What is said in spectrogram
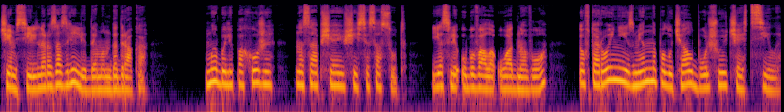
чем сильно разозлили Демонда Драка. Мы были похожи на сообщающийся сосуд. Если убывало у одного, то второй неизменно получал большую часть силы.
